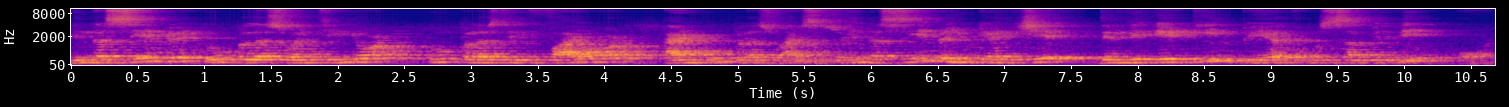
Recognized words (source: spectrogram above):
In the same way 2 plus 1 3 odd. 2 plus 3 5 odd and 2 plus 5 6. So in the same way you can check there will be 18 pair whose sum will be odd.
